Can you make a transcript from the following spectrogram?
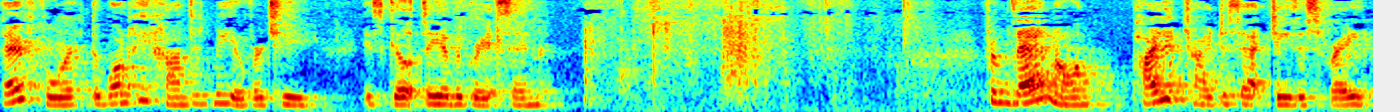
Therefore, the one who handed me over to you is guilty of a great sin. From then on, Pilate tried to set Jesus free,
